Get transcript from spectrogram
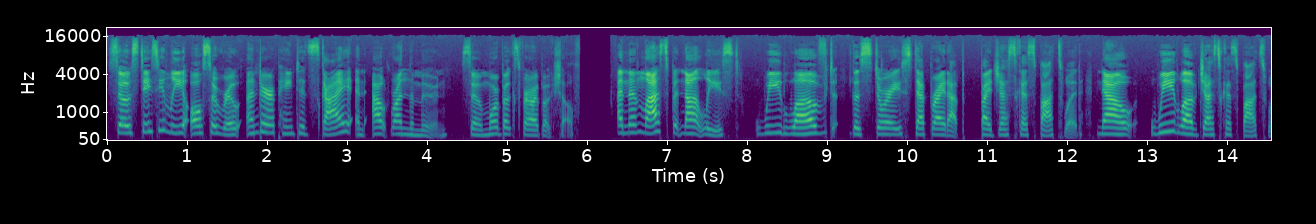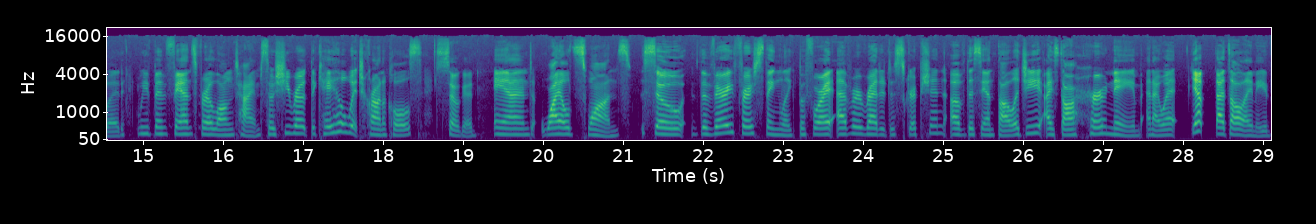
So Stacey Lee also wrote Under a Painted Sky and Outrun the Moon. So more books for our bookshelf. And then last but not least, we loved the story Step Right Up by Jessica Spotswood. Now, we love Jessica Spotswood. We've been fans for a long time. So she wrote the Cahill Witch Chronicles So good. and Wild Swans. So the very first thing, like before I ever read a description of this anthology, I saw her name and I went, yep, that's all I need.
